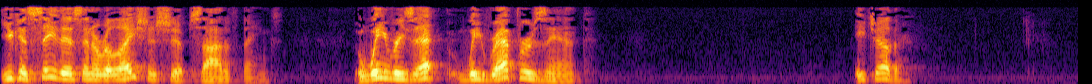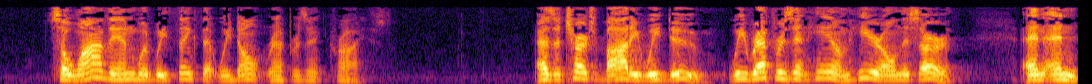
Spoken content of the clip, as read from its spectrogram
You can see this in a relationship side of things. We, resent, we represent each other. So, why then would we think that we don't represent Christ? As a church body, we do. We represent Him here on this earth. And, and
